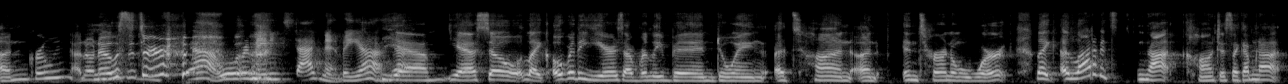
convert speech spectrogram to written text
ungrowing. I don't know what's the mm-hmm. term. Yeah, well, remaining stagnant, but yeah, yeah, yeah, yeah. So like over the years, I've really been doing a ton of internal work. Like a lot of it's not conscious. Like I'm not.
